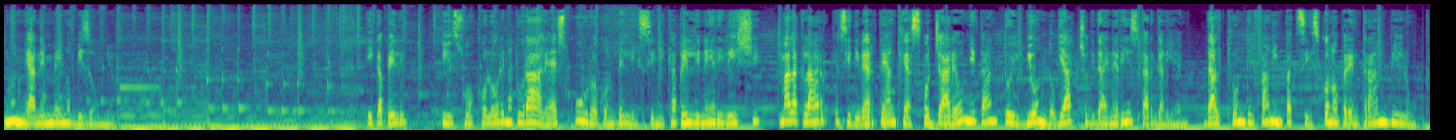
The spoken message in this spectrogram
non ne ha nemmeno bisogno. I capelli, il suo colore naturale è scuro con bellissimi capelli neri lisci, ma la Clark si diverte anche a sfoggiare ogni tanto il biondo ghiaccio di Daenerys Targaryen, d'altronde i fan impazziscono per entrambi i look.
